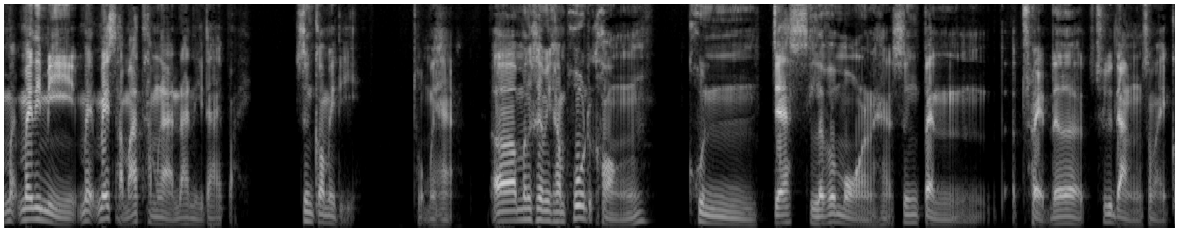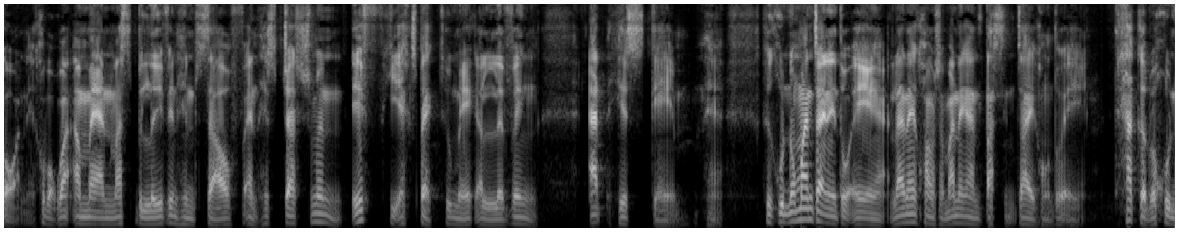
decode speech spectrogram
ไม่ไม่ได้มีไม่ไม่สามารถทำงานด้านนี้ได้ไป ซึ่งก็ไม่ดี ถูกไหมฮะเออมันเคยมีคำพูดของ คุณเจสซีลิเวอร์มอร์นะฮะซึ่งเป็น trader ชื่อดังสมัยก่อนเนี่ยเขาบอกว่า a man must believe in himself and his judgment if he expect to make a living at his game นะฮะคือคุณต้องมั่นใจในตัวเองอะและในความสามารถในการตัดสินใจของตัวเอง ถ้าเกิดว่าคุณ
